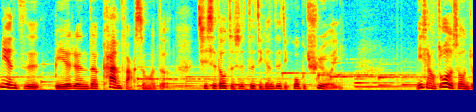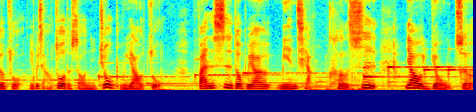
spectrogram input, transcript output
面子、别人的看法什么的，其实都只是自己跟自己过不去而已。你想做的时候你就做，你不想做的时候你就不要做，凡事都不要勉强。可是要有着，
